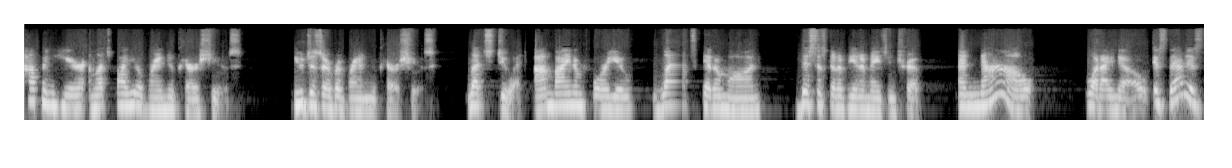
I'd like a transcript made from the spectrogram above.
pop in here and let's buy you a brand new pair of shoes. You deserve a brand new pair of shoes. Let's do it. I'm buying them for you. Let's get them on. This is going to be an amazing trip. And now, what I know is that is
